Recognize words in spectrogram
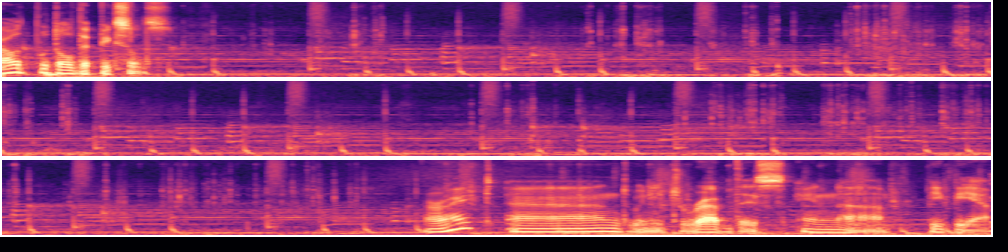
Output all the pixels. All right, and we need to wrap this in uh, ppm.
